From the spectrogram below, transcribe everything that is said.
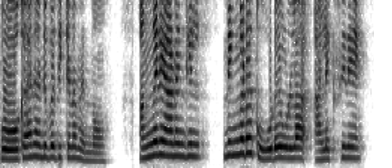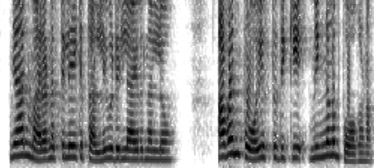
പോകാൻ അനുവദിക്കണമെന്നോ? അങ്ങനെയാണെങ്കിൽ നിങ്ങളുടെ കൂടെയുള്ള അലക്സിനെ ഞാൻ മരണത്തിലേക്ക് തള്ളിവിടില്ലായിരുന്നല്ലോ. അവൻ പോയ സ്ഥിതിക്ക് നിങ്ങളും പോകണം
